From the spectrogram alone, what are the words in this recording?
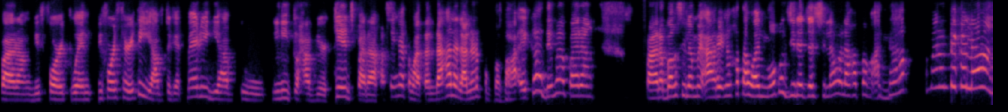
parang before 20, before 30, you have to get married, you have to, you need to have your kids para, kasi nga, tumatanda ka na, lalo na pag babae ka, di ba? Parang, para bang sila may-ari ng katawan mo, pag ginajudge sila, wala ka pang anak. Parang, teka lang,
